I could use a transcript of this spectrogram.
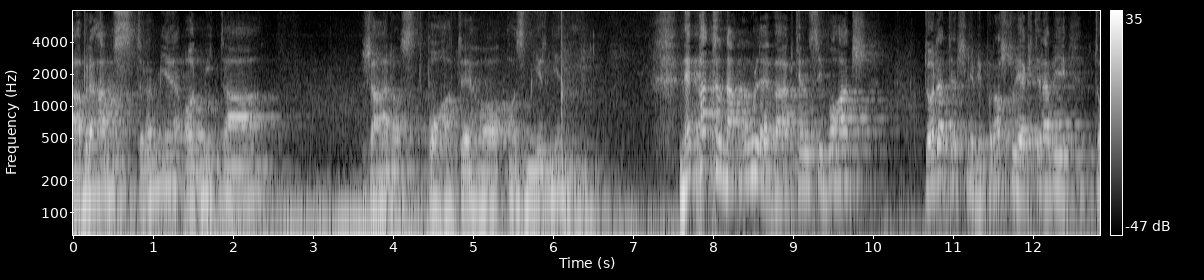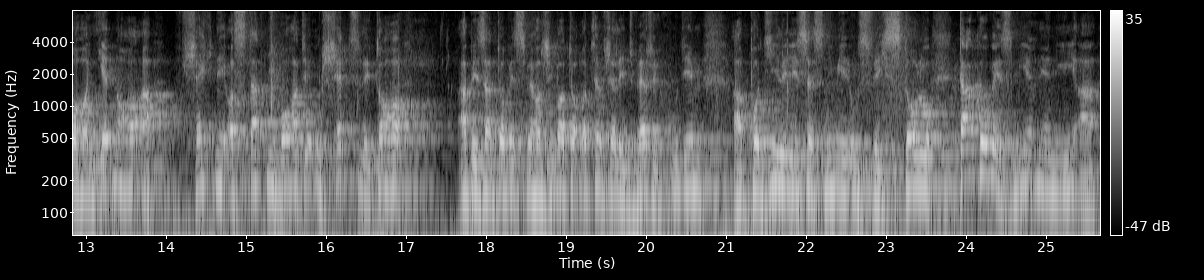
Abraham strmě odmítá žádost bohatého o zmírnění. Nepatrná úleva, kterou si bohač dodatečně vyprostuje, která by toho jednoho a všechny ostatní bohaté ušetřili toho, aby za doby svého života otevřeli dveře chudým a podílili se s nimi u svých stolů. Takové zmírnění a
